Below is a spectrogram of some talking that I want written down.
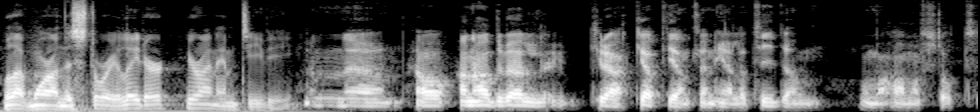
We'll have more on this story later here on MTV. Men, eh, ja, han hade väl krökat egentligen hela tiden, om man har man förstått.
